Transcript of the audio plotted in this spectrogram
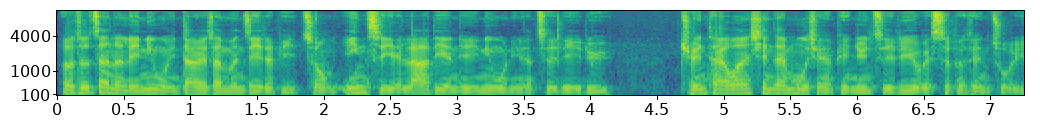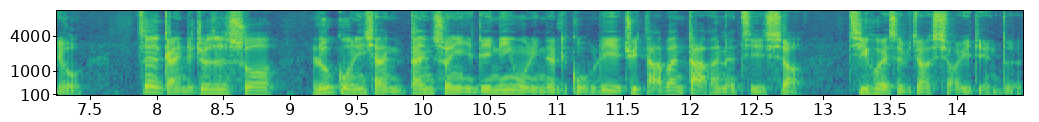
而这占了零零五零大约三分之一的比重，因此也拉低了零零五零的值利率。全台湾现在目前的平均值率为四 percent 左右，这个感觉就是说，如果你想单纯以零零五零的股利去打败大盘的绩效，机会是比较小一点的。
